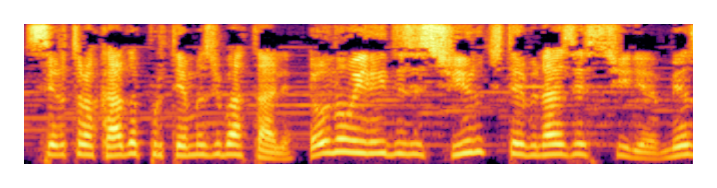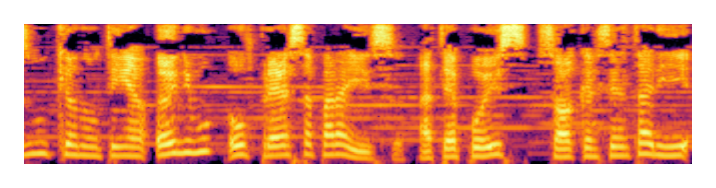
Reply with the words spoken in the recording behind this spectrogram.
ser trocada por temas de batalha. Eu não irei desistir de terminar Zestiria, mesmo que eu não tenha ânimo ou pressa para isso. Até pois só acrescentaria,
